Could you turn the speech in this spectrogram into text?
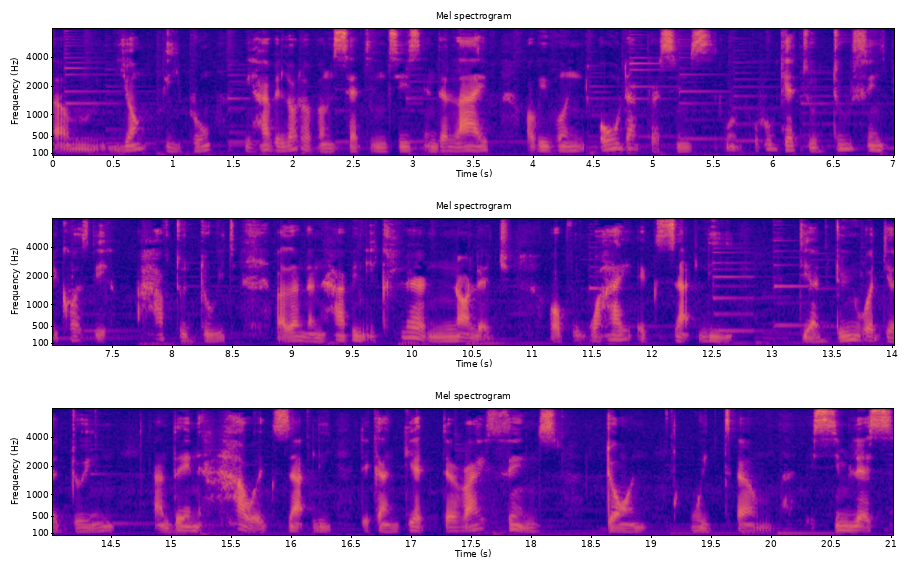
um, young people. We have a lot of uncertainties in the life of even older persons who, who get to do things because they have to do it rather than having a clear knowledge of why exactly they are doing what they are doing and then how exactly they can get the right things done with um, seamless,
